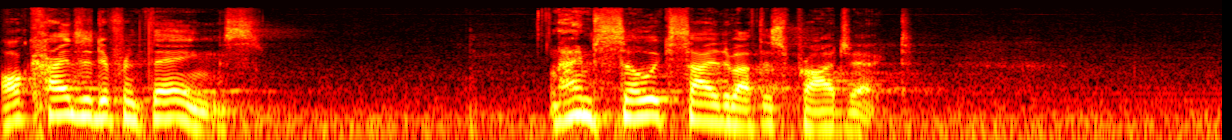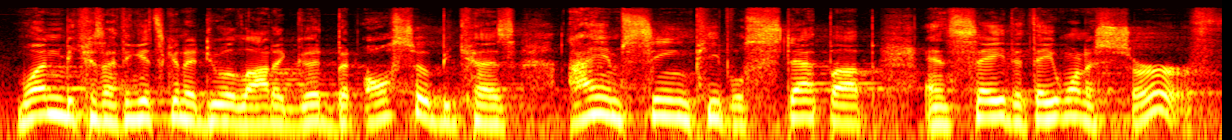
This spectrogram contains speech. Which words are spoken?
all kinds of different things. And I'm so excited about this project. One, because I think it's going to do a lot of good, but also because I am seeing people step up and say that they want to serve,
